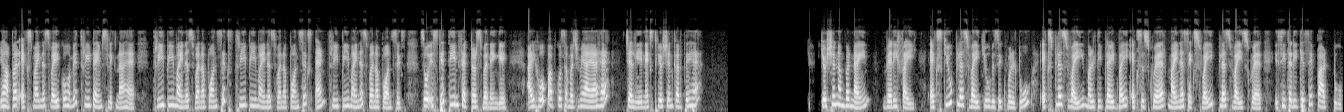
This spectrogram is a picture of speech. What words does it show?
यहाँ पर x माइनस वाई को हमें थ्री टाइम्स लिखना है। 3p p minus one upon six three p minus one upon six and three p minus one upon six so इसके तीन फैक्टर्स बनेंगे। आई होप आपको समझ में आया है। चलिए नेक्स्ट क्वेश्चन करते हैं। Question number nine verify x cube plus y cube is equal to x plus y multiplied by x square minus x y plus y square इसी तरीके से part two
